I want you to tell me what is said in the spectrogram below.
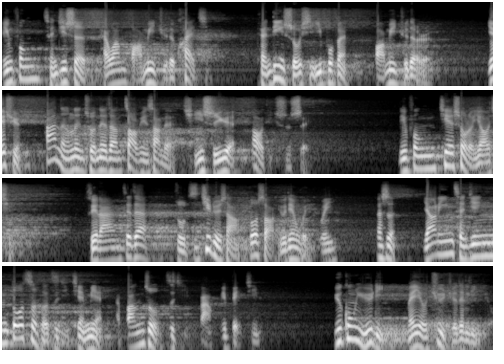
林峰曾经是台湾保密局的会计，肯定熟悉一部分保密局的人，也许他能认出那张照片上的秦时月到底是谁。林峰接受了邀请，虽然这在组织纪律上多少有点违规，但是杨林曾经多次和自己见面，来帮助自己返回北京，于公于理，没有拒绝的理由。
